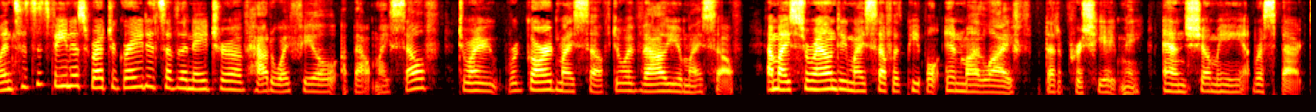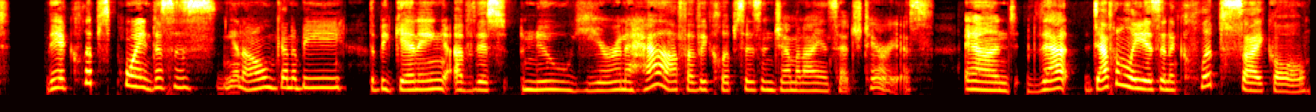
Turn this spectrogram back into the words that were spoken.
And since it's Venus retrograde, it's of the nature of how do I feel about myself? Do I regard myself? Do I value myself? Am I surrounding myself with people in my life that appreciate me and show me respect? The eclipse point, this is, you know, going to be the beginning of this new year and a half of eclipses in Gemini and Sagittarius. And that definitely is an eclipse cycle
